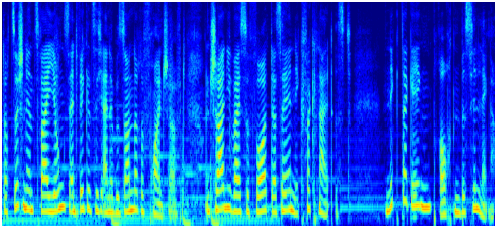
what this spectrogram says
Doch zwischen den zwei Jungs entwickelt sich eine besondere Freundschaft und Charlie weiß sofort, dass er in Nick verknallt ist. Nick dagegen braucht ein bisschen länger.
